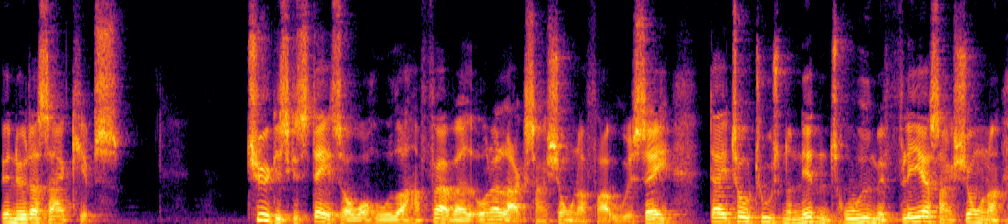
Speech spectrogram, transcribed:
benytter sig af KIPS. Tyrkiske statsoverhoveder har før været underlagt sanktioner fra USA, der i 2019 truede med flere sanktioner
